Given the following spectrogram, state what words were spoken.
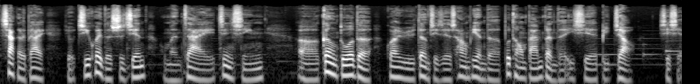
下个礼拜有机会的时间，我们再进行呃更多的关于邓姐姐唱片的不同版本的一些比较。谢谢。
